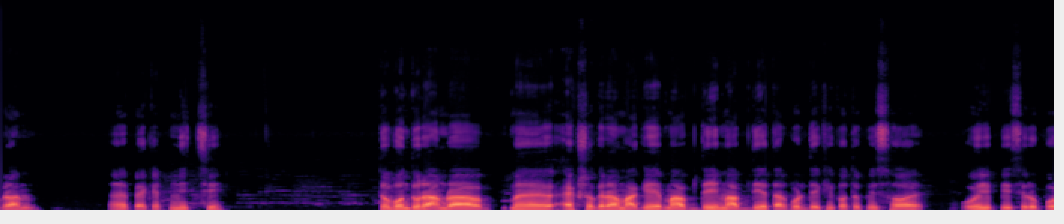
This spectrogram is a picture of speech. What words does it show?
গ্রাম প্যাকেট নিচ্ছি। তো বন্ধুরা, আমরা একশো গ্রাম আগে মাপ দিই, মাপ দিয়ে তারপর দেখি কত পিস হয়। ওই পিসের উপর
